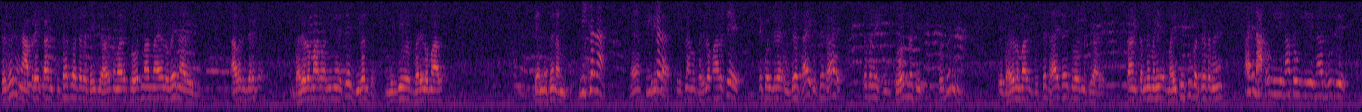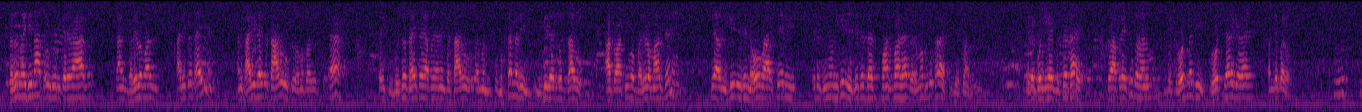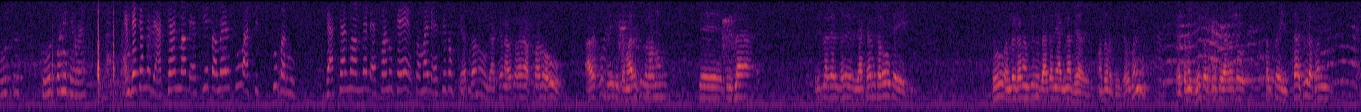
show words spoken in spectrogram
તો ને? આપણે કારણ સુધાર્થવા તરફ થઈ ગયો. હવે તમારે ક્રોધ માનમાં ભાઈ ના રહ્યું આ બધું જરાક ભરેલો માલ વાળીને છે જીવંત નિર્જીવ ભરેલો માલ. બેન છે ને આમ ભરેલો માલ છે તે કોઈ જોડે ઉગ્ર થાય ગુસ્સે થાય તો પણ એ ક્રોધ નથી. સમજો ને? એ ભરેલો માલ ગુસ્સે થાય તો ક્રોધ નથી આવે. કારણ તમને માહિતી શું કરશો તમે? અરે ના થવું જોઈએ ના થવું જોઈએ ના થવું જોઈએ. તમે માહિતી ના થવું જોઈએ કરે આ કારણ ભરેલો માલ ખાલી તો થાય ને. અને ખાલી થાય તો સારું હતું અમે કહ્યું હા? કઈ ગુસ્સો થાય તો આપણે એને સારું એમાં નુકસાન નથી. નીકળી જાય તો બધું સારું. આ ટોકીમાં ભરેલો માલ છે ને તે આ નીકળી જશે નવો માલ છે નહીં એટલે જૂનો નીકળી જશે તો દસ પાંચ પાંચ હજાર ઘરમાં બધું ખરાબ થઈ જશે એટલે કોઈ જગ્યાએ ગુસ્સો થાય તો આપણે શું કરવાનું? ક્રોધ નથી. ક્રોધ ક્યારે કહેવાય? સમજે કરો ક્રોધ કોને કહેવાય? એમ કે છે અમે વ્યાખ્યાનમાં બેસીએ તો અમે શું વાતચીત શું કરવું? વ્યાખ્યાનમાં અમને બેસવાનું કે તો અમે બેસીએ તો બેસવાનું વ્યાખ્યાન આવે તો આપવાનું હોવું. હવે શું થઈ ગયું? તમારે શું કરવાનું? કે ત્રીસલા બેન વ્યાખ્યાન કરો કે તો અંદર ખાના દાદાની આજ્ઞા થયા વાંધો નથી. ખબર ને? તમે જે કરશો તે આવે તો ફક્ત ઈચ્છા શું રાખવાની?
